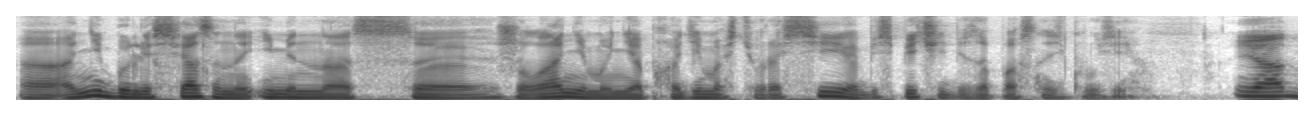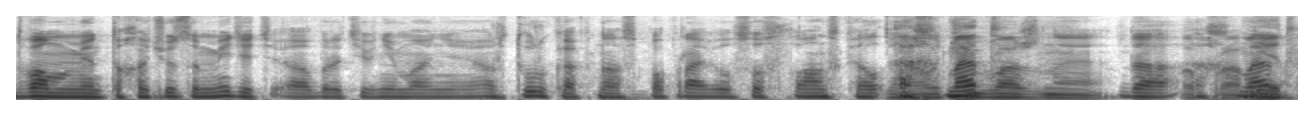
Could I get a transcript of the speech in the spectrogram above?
э, они были связаны именно с э, желанием и необходимостью России обеспечить безопасность Грузии. Я два момента хочу заметить. Обрати внимание, Артур, как нас поправил со словам, сказал Да, Ахмед. очень важная Да, поправка. Ахмед.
